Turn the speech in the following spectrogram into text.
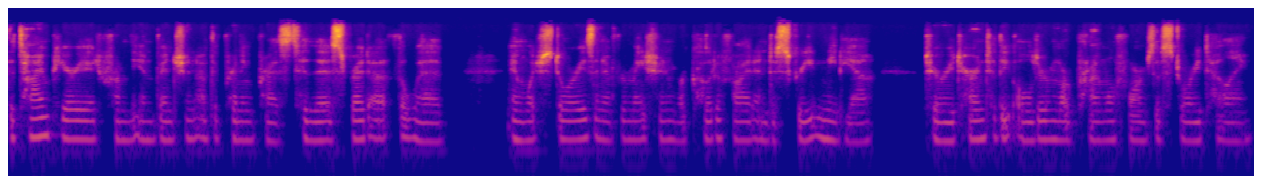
The time period from the invention of the printing press to the spread of the web in which stories and information were codified in discrete media to return to the older, more primal forms of storytelling,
